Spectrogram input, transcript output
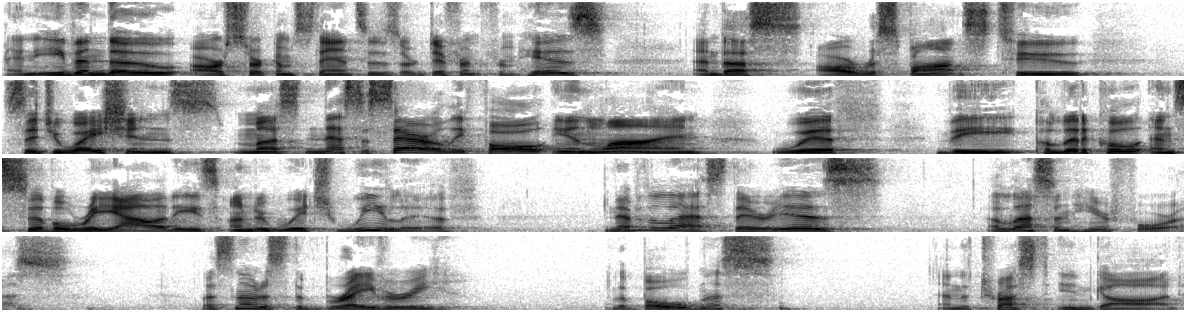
And even though our circumstances are different from his, and thus our response to situations must necessarily fall in line with the political and civil realities under which we live, nevertheless, there is a lesson here for us. Let's notice the bravery, the boldness, and the trust in God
